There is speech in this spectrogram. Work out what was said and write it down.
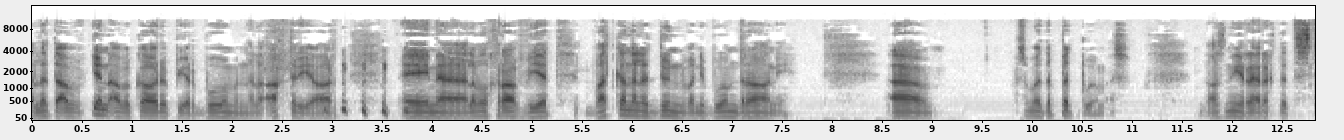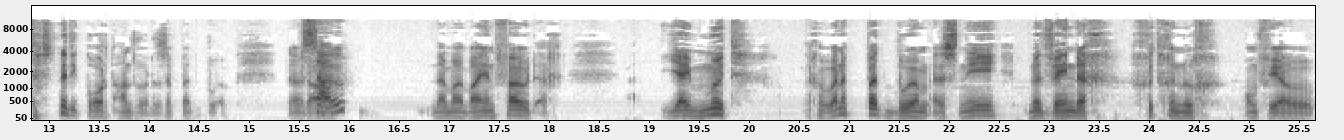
Hulle het een avokado peer boom in hulle agterjaar en uh, hulle wil graag weet wat kan hulle doen want die boom dra nie. Uh sommer 'n pitboom is daar's nie regtig dit is net die kort antwoord dis 'n pitboom. Nou daar so? nou maar baie eenvoudig. Jy moet 'n gewone pitboom is nie noodwendig goed genoeg om vir jou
